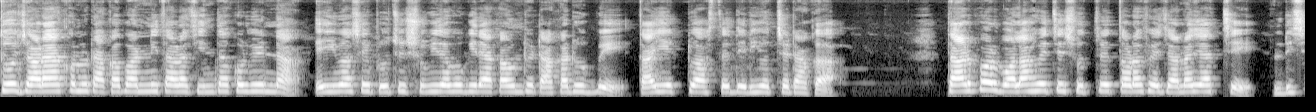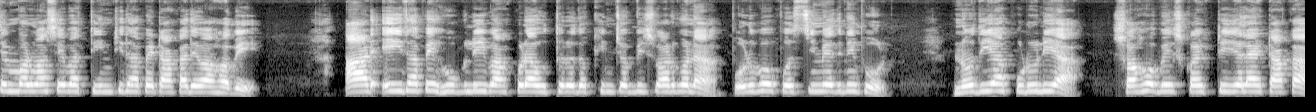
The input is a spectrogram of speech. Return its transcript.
তো যারা এখনও টাকা পাননি, তারা চিন্তা করবেন না, এই মাসে প্রচুর সুবিধাভোগীর অ্যাকাউন্টে টাকা ঢুকবে, তাই একটু আসতে দেরি হচ্ছে টাকা। তারপর বলা হয়েছে, সূত্রের তরফে জানা যাচ্ছে, ডিসেম্বর মাসে এবার তিনটি ধাপে টাকা দেওয়া হবে। আর এই ধাপে হুগলি, বাঁকুড়া, উত্তর দক্ষিণ চব্বিশ পরগনা, পূর্ব, পশ্চিম মেদিনীপুর, নদিয়া, পুরুলিয়া সহ বেশ কয়েকটি জেলায় টাকা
